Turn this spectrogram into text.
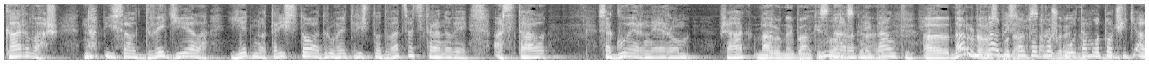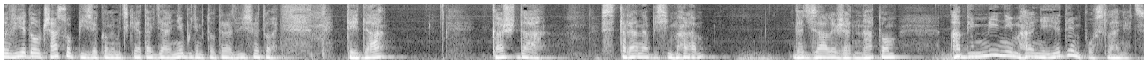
Karvaš napísal dve diela, jedno 300 a druhé 320 stranové a stal sa guvernérom však. Národnej banky Slovenska. Národnej banky. Uh, Mal by som to trošku samozrejme. tam otočiť, ale viedol časopis ekonomický a tak ďalej. Nebudem to teraz vysvetľovať. Teda každá strana by si mala dať záležať na tom, aby minimálne jeden poslanec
